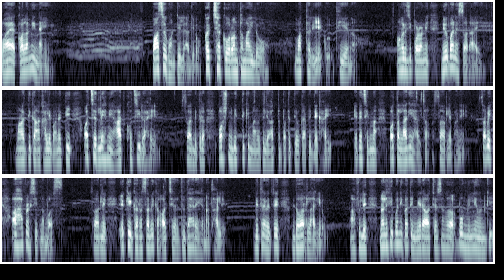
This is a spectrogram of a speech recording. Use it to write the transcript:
भए कलमै नाइ। पाँचौँ घन्टी लाग्यो। कक्षाको रन्थमाइलो मत्थरिएको थिएन। अङ्ग्रेजी पढाउने नेउपाने सर आए मालतीका आँखाले भने ती अक्षर लेख्ने हात खोजिरहे। सरभित्र पस्ने बित्तिकै मालतीले हत्तपत्त त्यो कापी देखाई एकैछिनमा पत्ता लागिहाल्छ सरले भने सबै आफ्नो सिटमा बस। सरले एक एक गरेर सबैका अक्षर जुदाएर हेर्न थाले। भित्रभित्रै डर लाग्यो। आफूले नलेखे पनि कति मेरा अक्षरसँग पो मिल्ने हुन् कि?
